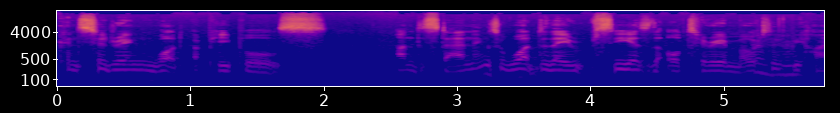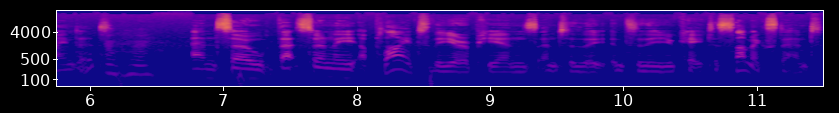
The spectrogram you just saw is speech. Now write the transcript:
considering what are people's understandings or what do they see as the ulterior motive behind it. And so that certainly applied to the Europeans and to the, and to the UK to some extent.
